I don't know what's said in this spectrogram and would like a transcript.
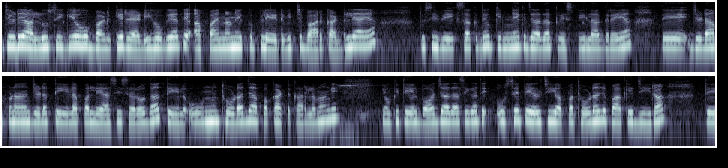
ਜਿਹੜੇ ਆਲੂ ਸੀਗੇ ਉਹ ਬਣ ਕੇ ਰੈਡੀ ਹੋ ਗਏ ਆ ਅਤੇ ਆਪਾਂ ਇਹਨਾਂ ਨੂੰ ਇੱਕ ਪਲੇਟ ਵਿੱਚ ਬਾਹਰ ਕੱਢ ਲਿਆ ਆ। ਤੁਸੀਂ ਵੇਖ ਸਕਦੇ ਹੋ ਕਿੰਨੇ ਕੁ ਜ਼ਿਆਦਾ ਕ੍ਰਿਸਪੀ ਲੱਗ ਰਹੇ ਆ ਤੇ ਜਿਹੜਾ ਆਪਣਾ ਜਿਹੜਾ ਤੇਲ ਆਪਾਂ ਲਿਆ ਸੀ ਸਰੋਂ ਦਾ, ਤੇਲ ਉਹਨੂੰ ਥੋੜਾ ਜਿਹਾ ਆਪਾਂ ਘੱਟ ਕਰ ਲਵਾਂਗੇ ਕਿਉਂਕਿ ਤੇਲ ਬਹੁਤ ਜ਼ਿਆਦਾ ਸੀਗਾ ਤੇ ਉਸੇ ਤੇਲ 'ਚ ਹੀ ਆਪਾਂ ਥੋੜਾ ਜਿਹਾ ਪਾ ਕੇ ਜੀਰਾ ਤੇ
